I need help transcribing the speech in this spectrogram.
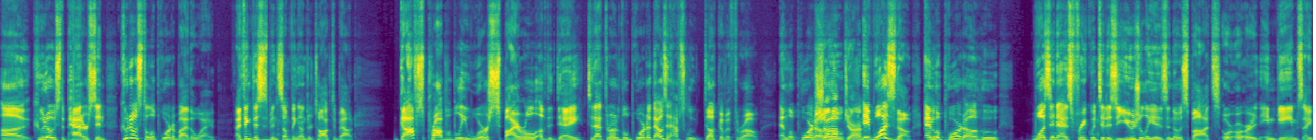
Uh, kudos to Patterson. Kudos to Laporta, by the way. I think this has been something under talked about. Goff's probably worst spiral of the day to that throw to Laporta. That was an absolute duck of a throw. And Laporta, Well, shut who- up, John. It was though. And Laporta, who wasn't as frequented as he usually is in those spots or, or, or in, in games. I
